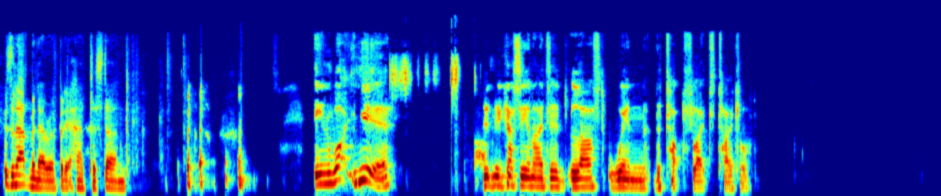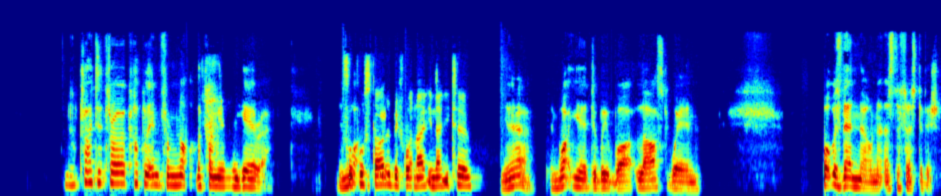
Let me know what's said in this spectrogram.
It was an admin error, but it had to stand. In what year did Newcastle United last win the top flight title? I'll try to throw a couple in from not the Premier League era. In Football what- started before 1992. Yeah. In what year did we last win what was then known as the First Division?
